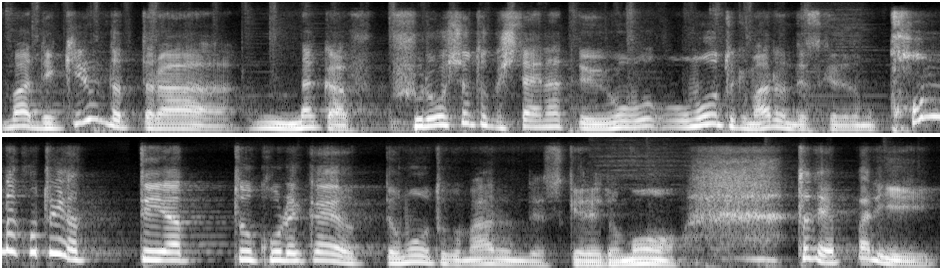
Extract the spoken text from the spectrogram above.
まあ、できるんだったらなんか不労所得したいなって思う時もあるんですけれどもこんなことやってやっとこれかよって思うところもあるんですけれどもただやっぱり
